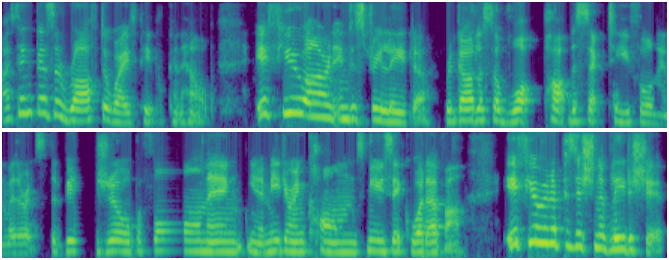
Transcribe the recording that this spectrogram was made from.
I think there's a raft of ways people can help. If you are an industry leader, regardless of what part of the sector you fall in, whether it's the visual, performing, you know, media and comms, music, whatever, if you're in a position of leadership,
